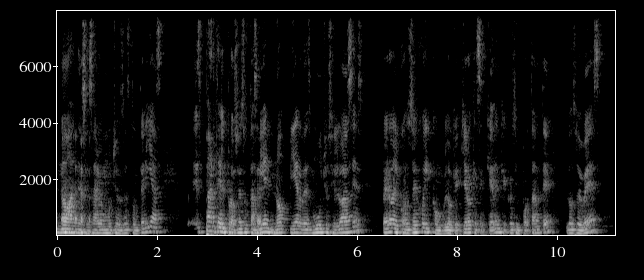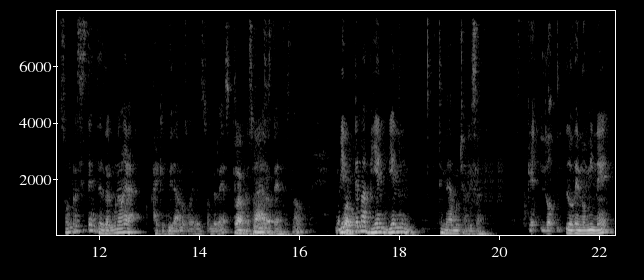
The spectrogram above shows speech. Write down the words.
No es necesario muchas de esas tonterías. Es parte del proceso también, no pierdes mucho si lo haces, pero el consejo y con lo que quiero que se queden, que creo es importante, los bebés son resistentes de alguna manera. Hay que cuidarlos, obviamente son bebés, Claro, pero son claro. resistentes, ¿no? Bien, un tema bien, bien, este me da mucha risa, que lo, lo denominé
